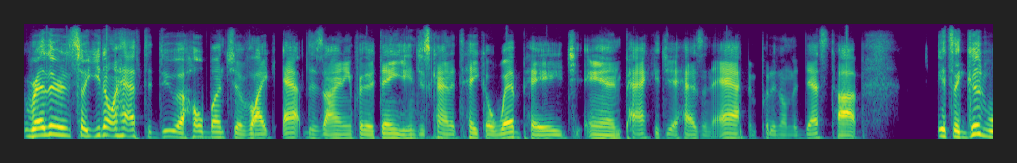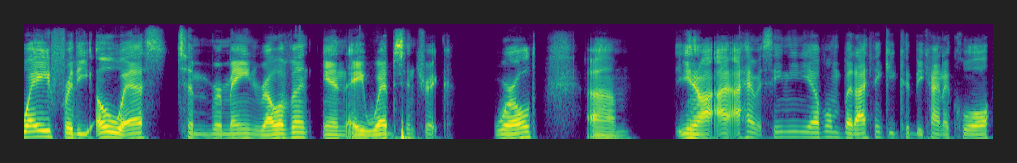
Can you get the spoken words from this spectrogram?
rather so you don't have to do a whole bunch of like app designing for their thing. You can just kind of take a web page and package it as an app and put it on the desktop. It's a good way for the OS to remain relevant in a web centric world. Um, you know, I, I haven't seen any of them, but I think it could be kind of cool.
